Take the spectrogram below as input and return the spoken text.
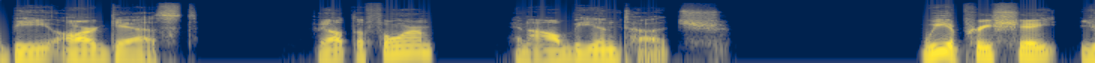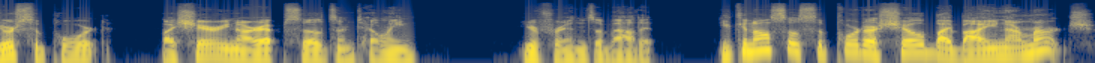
Be Our Guest. Fill out the form and I'll be in touch. We appreciate your support by sharing our episodes and telling your friends about it. You can also support our show by buying our merch.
